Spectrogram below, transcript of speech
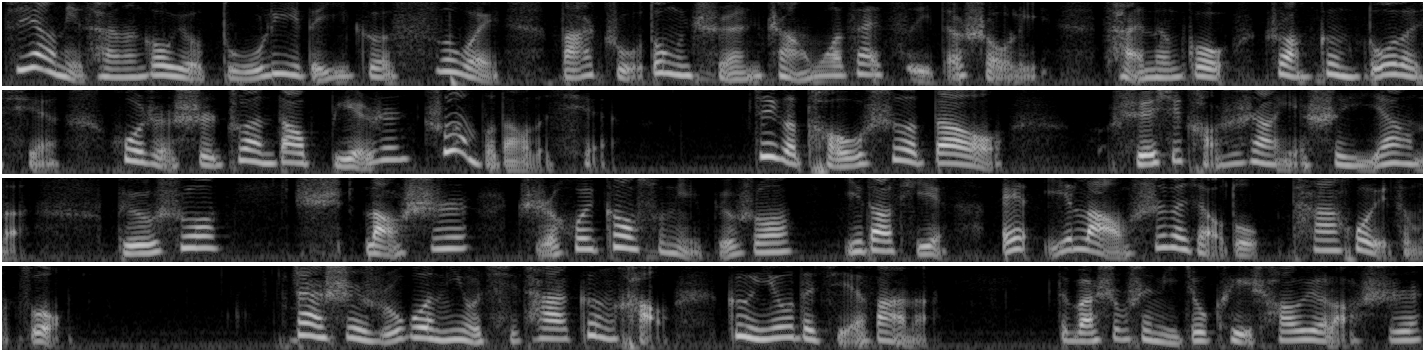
这样你才能够有独立的一个思维，把主动权掌握在自己的手里，才能够赚更多的钱，或者是赚到别人赚不到的钱。这个投射到学习考试上也是一样的。比如说，老师只会告诉你，比如说一道题，哎，以老师的角度他会怎么做。但是如果你有其他更好、更优的解法呢？对吧？是不是你就可以超越老师，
